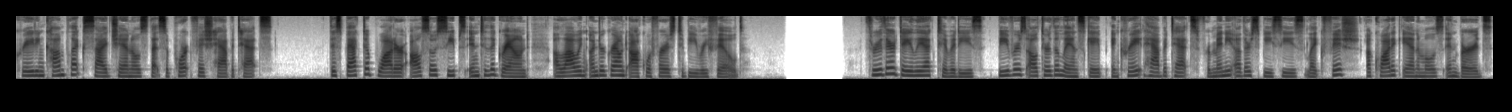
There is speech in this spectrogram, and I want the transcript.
creating complex side channels that support fish habitats this backed up water also seeps into the ground, allowing underground aquifers to be refilled. Through their daily activities, beavers alter the landscape and create habitats for many other species like fish, aquatic animals, and birds,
